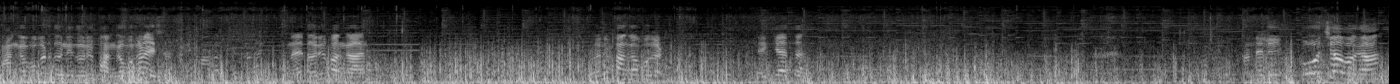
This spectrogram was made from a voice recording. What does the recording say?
भांग पकड दोन्ही दोन्ही भांग पकडायचं नाही दोन्ही भांगा दोन्ही भांगा पकड एक आता. मंडळी कोचा बघा.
